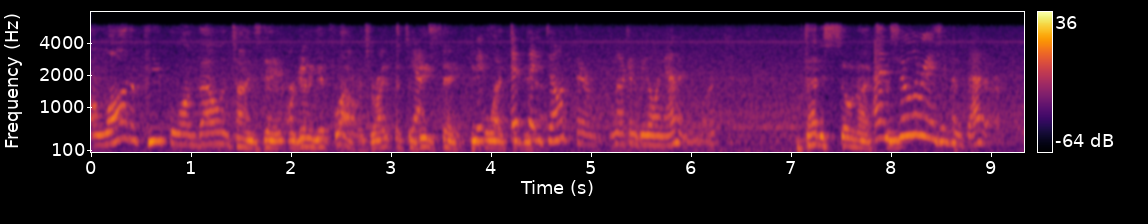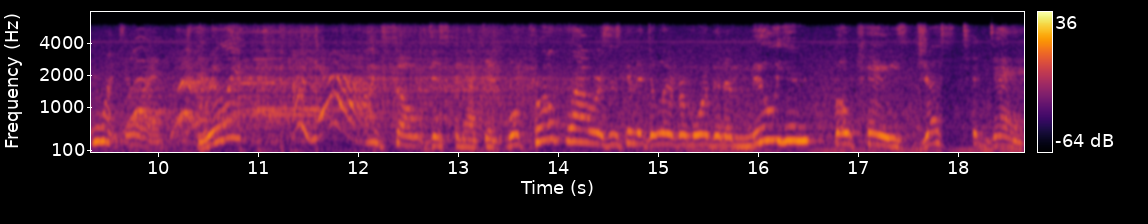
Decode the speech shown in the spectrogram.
a lot of people on Valentine's Day are going to get flowers, right? That's a Yes. big thing. People like to If do they that. don't, they're not going to be going out anymore. That is so not And jewelry is even better. We want jewelry. Really? Oh yeah. I'm so disconnected. Well, ProFlowers is going to deliver more than a million bouquets just today.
